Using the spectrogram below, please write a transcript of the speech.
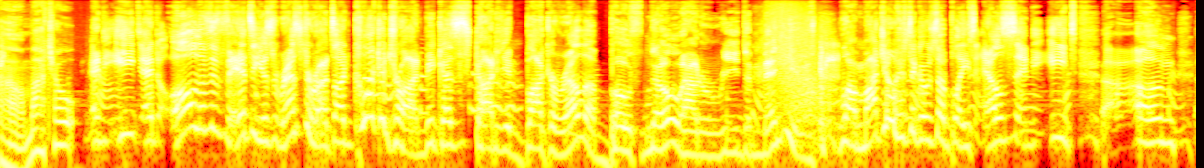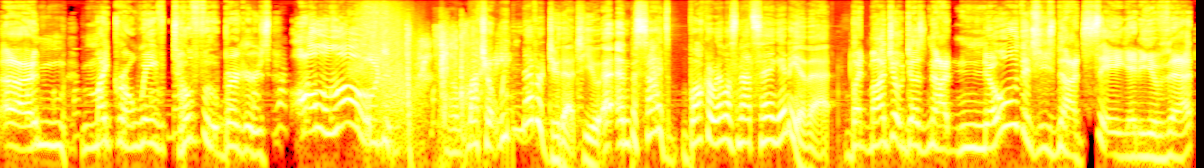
Oh, Macho. and eat at all of the fanciest restaurants on Cluckatron because Scotty and Bawkarella both know how to read the menus while Macho has to go someplace else and eat, uh, um, um, microwave tofu burgers all alone. Uh, Macho, we'd never do that to you. And besides, Bawkarella's not saying any of that. But Macho does not know that she's not saying any of that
